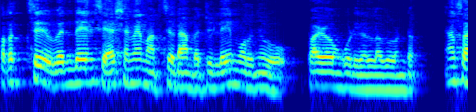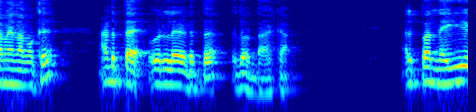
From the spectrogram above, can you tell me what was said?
കുറച്ച് വെന്തതിന് ശേഷമേ മറിച്ചിടാൻ പറ്റില്ല. ഈ മുറിഞ്ഞു പോകും. പഴവും കൂടി ഉള്ളതുകൊണ്ട്. ആ സമയം നമുക്ക് അടുത്ത ഉരുളയെടുത്ത് ഇതുണ്ടാക്കാം. അല്പം നെയ്യ്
